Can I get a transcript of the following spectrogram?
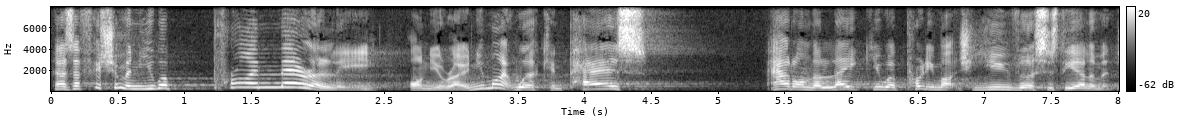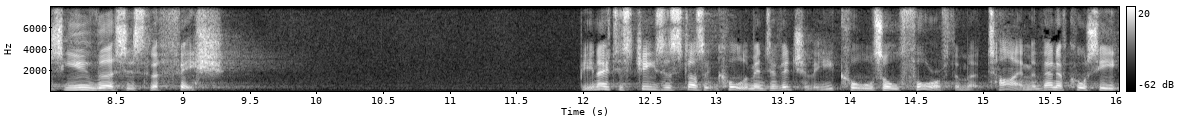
Now, as a fisherman, you were primarily on your own. You might work in pairs, out on the lake, you were pretty much you versus the elements, you versus the fish. But you notice Jesus doesn't call them individually, he calls all four of them at time. And then, of course, he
